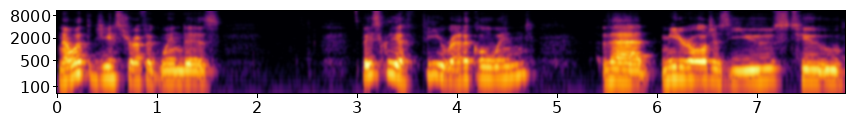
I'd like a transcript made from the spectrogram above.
Now what the geostrophic wind is, it's basically a theoretical wind that meteorologists use to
